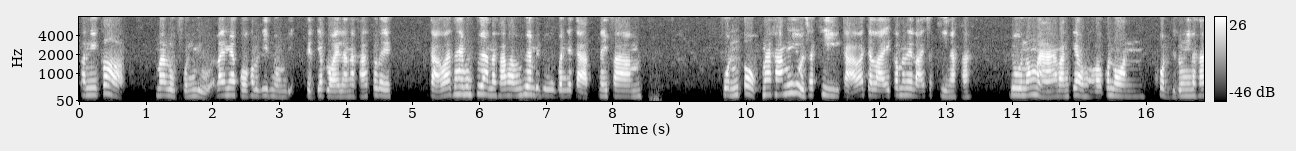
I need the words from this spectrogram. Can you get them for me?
ตอนนี้ก็มาหลบฝนอยู่ไล่แม่โคเข้าไปรีดนมเสร็จเรียบร้อยแล้วนะคะ ก็เลย กะว่าจะให้เพื่อนๆนะคะพาเพื่อนๆไปดูบรรยากาศในฟาร์ม ฝนตกนะคะ ไม่อยู่สักทีกะว่าจะไลฟ์ก็ไม่ได้ไลฟ์สักทีนะคะ ดูน้องหมาบางแก้วของเราก็นอนขดอยู่ตรงนี้นะคะ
